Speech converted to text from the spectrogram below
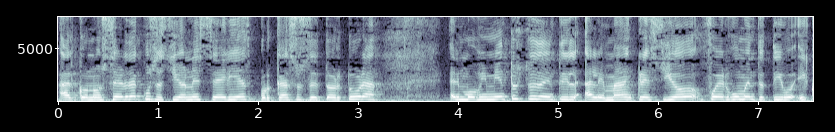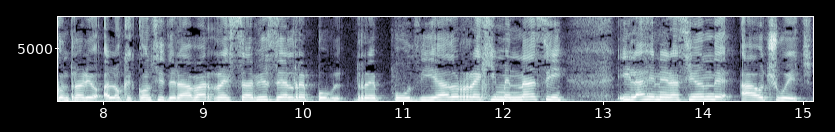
al conocer de acusaciones serias por casos de tortura. El movimiento estudiantil alemán creció, fue argumentativo y contrario a lo que consideraba resabios del repudiado régimen nazi y la generación de Auschwitz.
